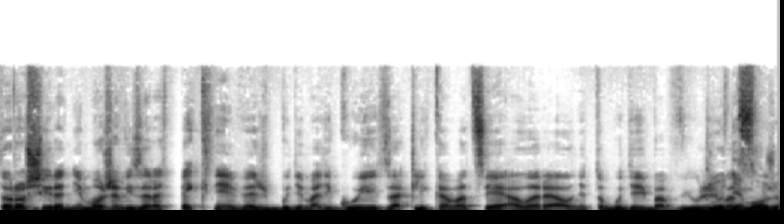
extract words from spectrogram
to rozšírenie môže vyzerať pekne, vieš, bude mať GUI, zaklikavacie, ale reálne to bude iba využívať kľudne môže.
